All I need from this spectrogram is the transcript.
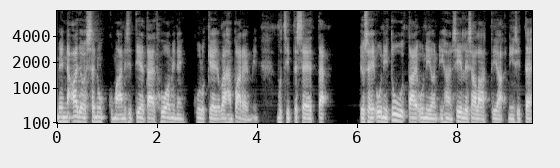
mennä ajoissa nukkumaan, niin sitten tietää, että huominen kulkee jo vähän paremmin. Mutta sitten se, että jos ei uni tuu tai uni on ihan sillisalaattia, niin sitten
